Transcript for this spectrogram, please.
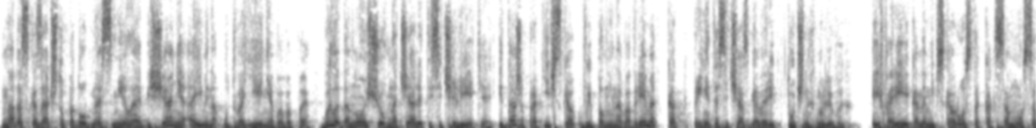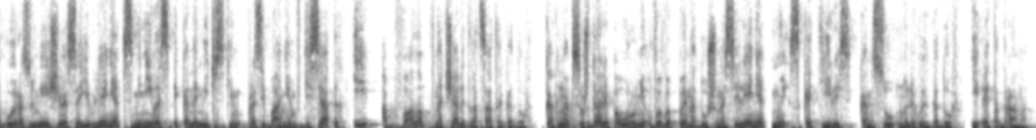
Надо надо сказать, что подобное смелое обещание, а именно удвоение ВВП, было дано еще в начале тысячелетия и даже практически выполнено во время, как принято сейчас говорить, тучных нулевых. Эйфория экономического роста как само собой разумеющегося явления сменилась экономическим прозябанием в десятых и обвалом в начале 20-х годов. Как мы обсуждали, по уровню ВВП на душу населения мы скатились к концу нулевых годов. И это драма.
